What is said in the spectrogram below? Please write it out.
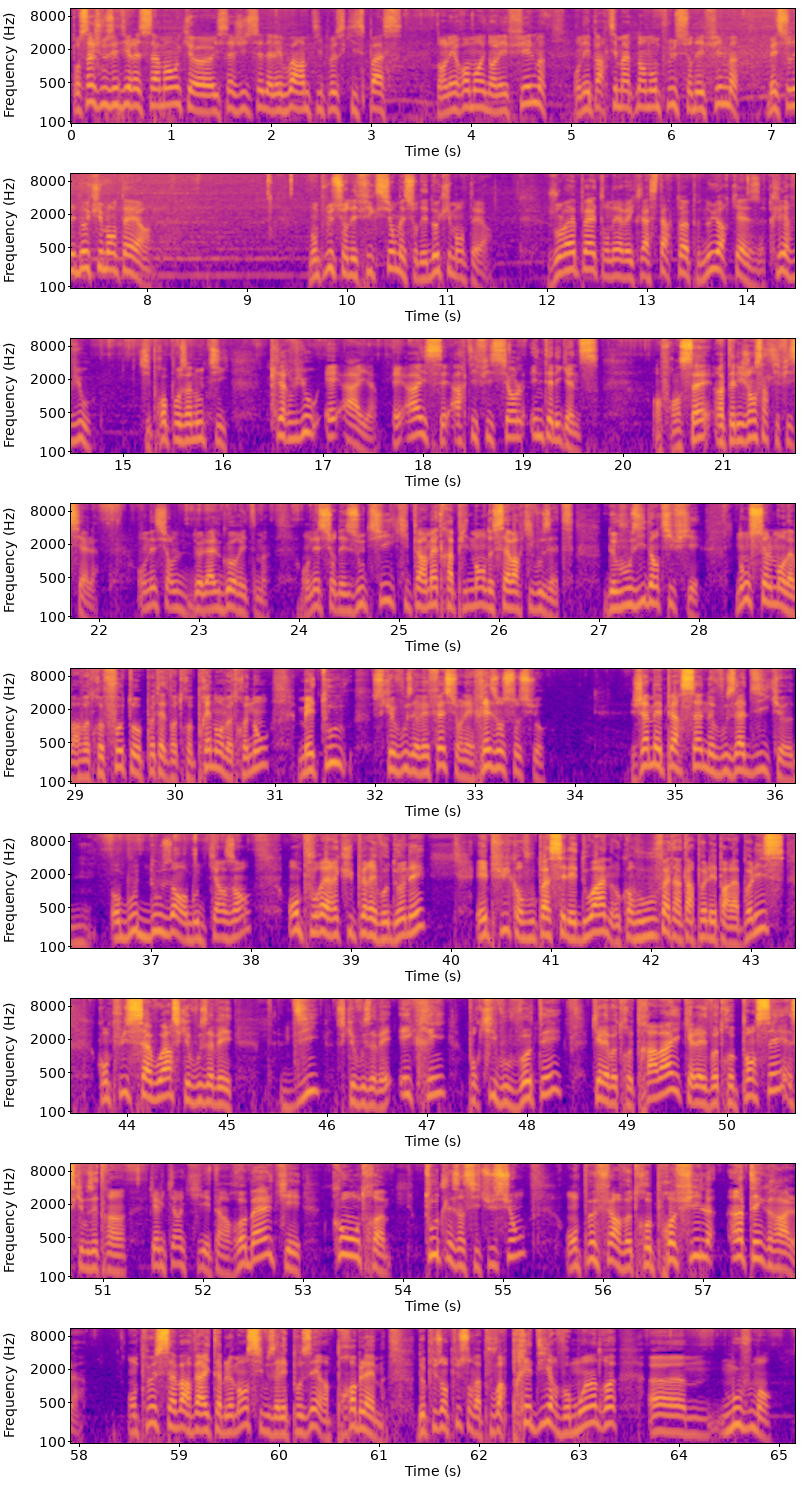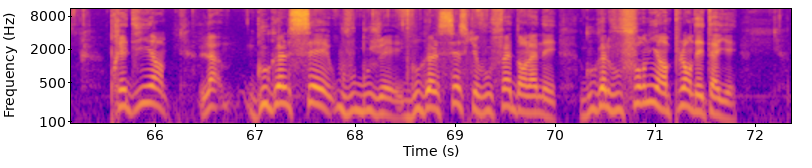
Pour ça, je vous ai dit récemment qu'il s'agissait d'aller voir un petit peu ce qui se passe dans les romans et dans les films. On est parti maintenant non plus sur des films, mais sur des documentaires. Non plus sur des fictions, mais sur des documentaires. Je vous le répète, on est avec la start-up new-yorkaise Clearview, qui propose un outil, Clearview AI. AI, c'est Artificial Intelligence. En français, intelligence artificielle. On est sur de l'algorithme. On est sur des outils qui permettent rapidement de savoir qui vous êtes, de vous identifier. Non seulement d'avoir votre photo, peut-être votre prénom, votre nom, mais tout ce que vous avez fait sur les réseaux sociaux. Jamais personne ne vous a dit qu'au bout de 12 ans, au bout de 15 ans, on pourrait récupérer vos données, et puis quand vous passez les douanes ou quand vous vous faites interpeller par la police, qu'on puisse savoir ce que vous avez dit ce que vous avez écrit, pour qui vous votez, quel est votre travail, quelle est votre pensée, est-ce que vous êtes quelqu'un qui est un rebelle, qui est contre toutes les institutions, on peut faire votre profil intégral on peut savoir véritablement si vous allez poser un problème. De plus en plus, on va pouvoir prédire vos moindres euh, mouvements. Prédire, là, Google sait où vous bougez, Google sait ce que vous faites dans l'année, Google vous fournit un plan détaillé.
